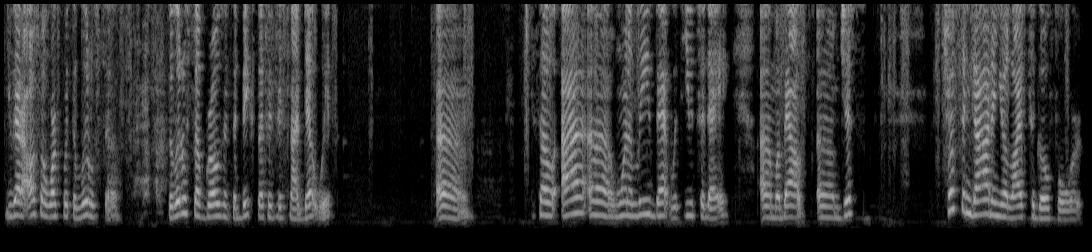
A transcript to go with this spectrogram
You got to also work with the little stuff. The little stuff grows into big stuff if it's not dealt with. Um, so I uh, want to leave that with you today um, about um, just trusting God in your life to go forward.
